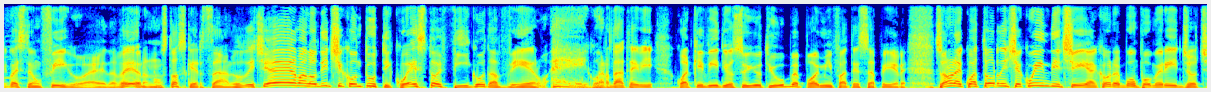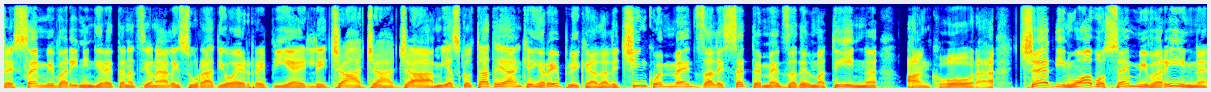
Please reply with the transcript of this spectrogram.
questo è un figo, eh, davvero, non sto scherzando. Tu dici, eh, ma lo dici con tutti, questo è figo davvero. Eh, guardatevi qualche video su YouTube e poi mi fate sapere. Sono le 14.15, ancora il buon pomeriggio, c'è Sammy Varini in diretta nazionale su Radio RPL. Già, già, già, mi ascoltate anche in replica dalle 5 e mezza alle 7 e mezza del mattino? Ancora? C'è di nuovo Sammy Varin,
